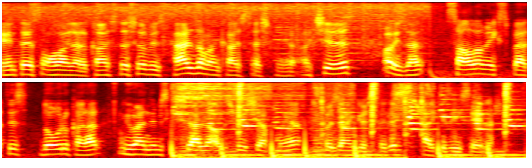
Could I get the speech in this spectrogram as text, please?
enteresan olaylarla karşılaşabiliriz. Her zaman karşılaşmaya açığız. O yüzden sağlam ekspertiz, doğru karar, güvendiğimiz kişilerle alışveriş yapmaya özen gösterelim. Herkese iyi seyirler.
